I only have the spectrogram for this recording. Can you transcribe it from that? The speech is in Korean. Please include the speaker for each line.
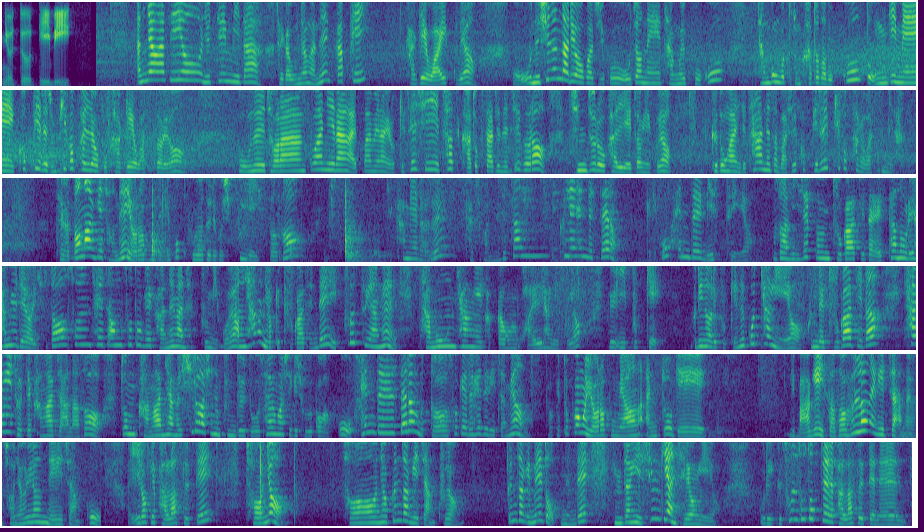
Speaker 1: 뉴투 TV
Speaker 2: 안녕하세요. 유튜입니다. 제가 운영하는 카페 가게에 와 있고요. 어, 오늘 쉬는 날이어가지고 오전에 장을 보고 장 본 것도 좀 가져다 놓고 또 온 김에 커피를 좀 픽업하려고 가게에 왔어요. 어, 오늘 저랑 꾸안이랑 알밤이랑 이렇게 셋이 첫 가족 사진을 찍으러 진주로 갈 예정이고요. 그동안 이제 차 안에서 마실 커피를 픽업하러 왔습니다. 제가 떠나기 전에 여러분들께 꼭 보여드리고 싶은 게 있어서 이렇게 카메라를 가지고 왔는데 짠! 클린 핸드 세럼 그리고 핸드 미스트예요. 우선 이 제품 두 가지 다 에탄올이 함유되어 있어 손 세정 소독이 가능한 제품이고요. 향은 이렇게 두 가지인데 이 프루트 향은 자몽 향에 가까운 과일 향이고요. 그리고 이 부케 그리너리 부케는 꽃향이에요. 근데 두 가지 다 향이 절대 강하지 않아서 좀 강한 향을 싫어하시는 분들도 사용하시기 좋을 것 같고 핸드 세럼부터 소개를 해드리자면 이렇게 뚜껑을 열어보면 안쪽에 이게 막이 있어서 흘러내리지 않아요. 전혀 흘러내리지 않고 이렇게 발랐을 때 전혀 전혀 끈적이지 않고요. 끈적임 1도 없는데 굉장히 신기한 제형이에요. 우리 그 손 소독제를 발랐을 때는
